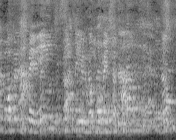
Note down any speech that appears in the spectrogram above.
alguma coisa diferente, assim, meio não convencional? Não?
